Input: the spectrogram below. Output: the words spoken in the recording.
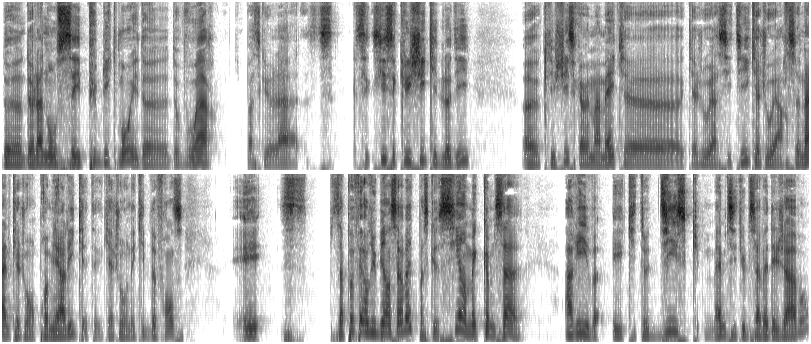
de, l'annoncer publiquement et de, de voir, parce que là, si c'est Clichy qui le dit, euh, Clichy, c'est quand même un mec euh, qui a joué à City, qui a joué à Arsenal, qui a joué en Première Ligue, qui, a joué en équipe de France. Et ça peut faire du bien à Servette, parce que si un mec comme ça arrive et qui te dit, même si tu le savais déjà avant,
